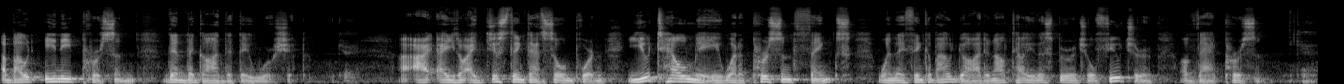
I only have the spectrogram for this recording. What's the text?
about any person than the God that they worship. I, I, you know, I just think that's so important. You tell me what a person thinks when they think about God, and I'll tell you the spiritual future of that person. Okay.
